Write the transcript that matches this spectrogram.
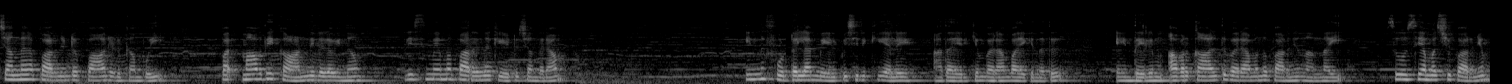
ചന്ദന പറഞ്ഞിട്ട് പാലെടുക്കാൻ പോയി. പത്മാവതി കാണുന്നില്ലല്ലോ ഇന്ന്. ലിസിമേമ്മ പറയുന്ന കേട്ടു ചന്ദന. ഇന്ന് ഫുഡെല്ലാം മേൽപ്പിച്ചിരിക്കുകയല്ലേ? അതായിരിക്കും വരാൻ വായിക്കുന്നത്. എന്തേലും അവർ കാലത്ത് വരാമെന്ന് പറഞ്ഞ് നന്നായി. സൂസി അമ്മച്ചി പറഞ്ഞു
